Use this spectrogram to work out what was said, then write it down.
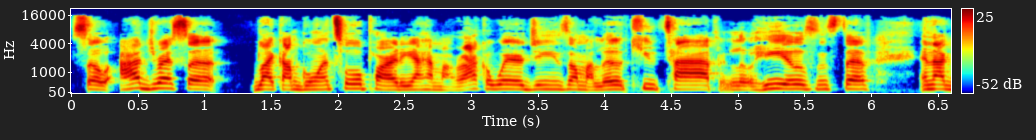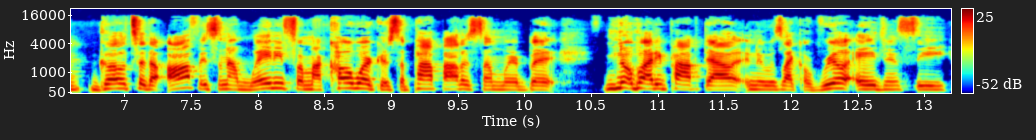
So I dress up like I'm going to a party. I have my Rocawear jeans on, my little cute top and little heels and stuff. And I go to the office and I'm waiting for my coworkers to pop out of somewhere, but nobody popped out. And it was like a real agency.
